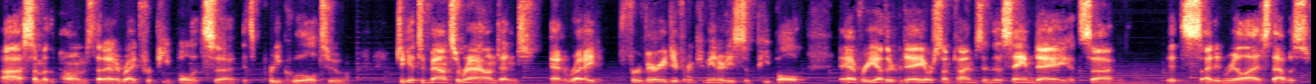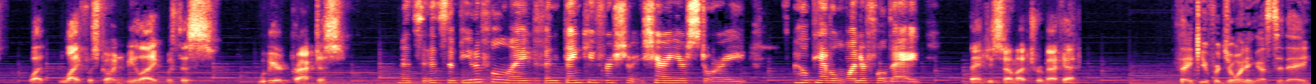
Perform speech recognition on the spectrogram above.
uh, some of the poems that I write for people. It's uh, it's pretty cool to to get to bounce around and and write for very different communities of people every other day, or sometimes in the same day. It's uh, it's I didn't realize that was what life was going to be like with this weird practice. It's it's a beautiful life, and thank you for sh- sharing your story. I hope you have a wonderful day. Thank you so much, Rebecca. Thank you for joining us today.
